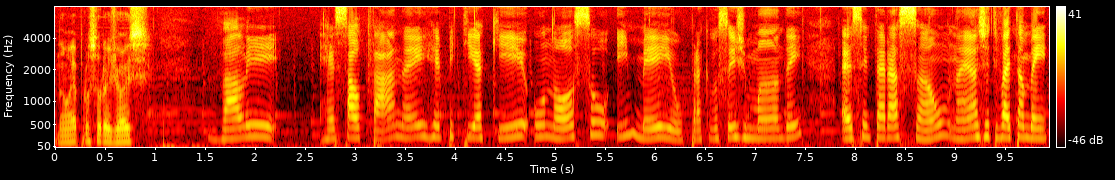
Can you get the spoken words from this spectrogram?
Não é, professora Joyce? Vale ressaltar né, e repetir aqui o nosso e-mail para que vocês mandem essa interação. Né? A gente vai também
